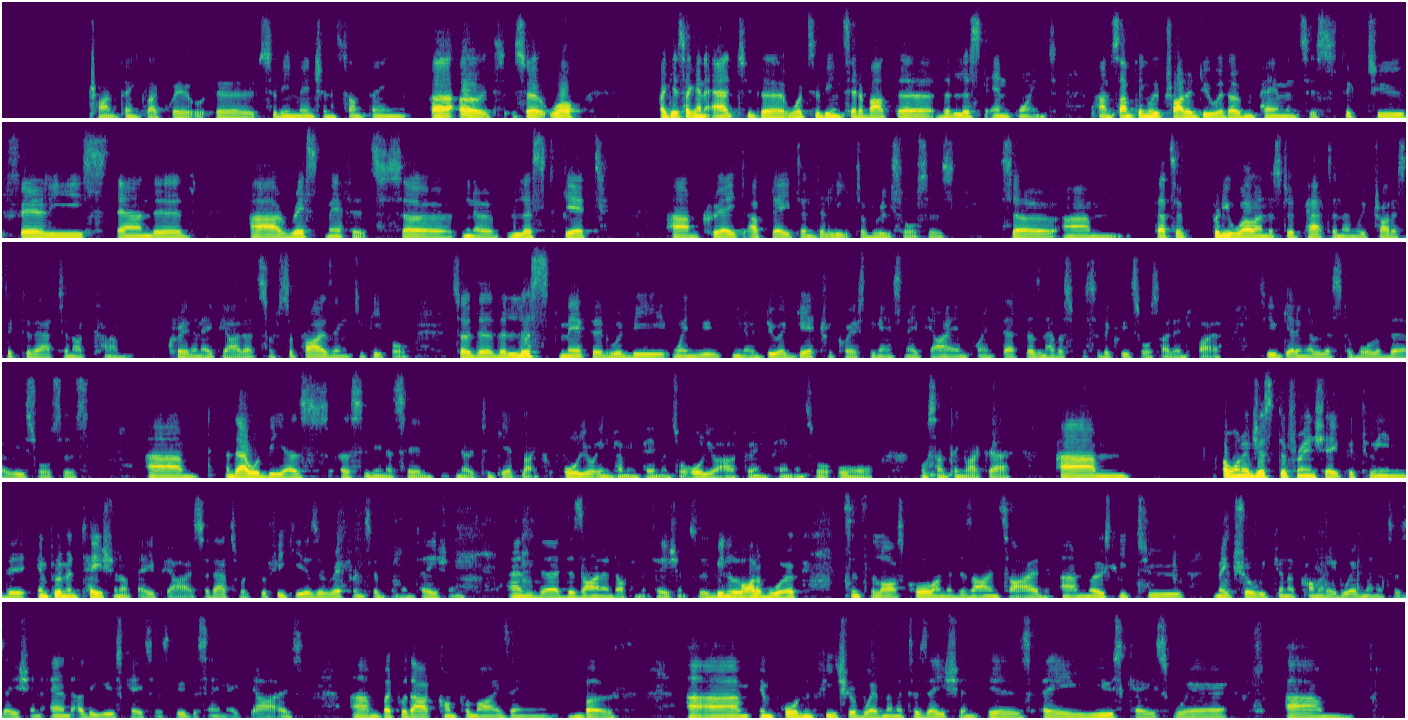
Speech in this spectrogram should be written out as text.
try and think like where uh, Sabine mentioned something. Uh, oh, so well, I guess I can add to the what Sabine said about the the list endpoint. Um, something we've tried to do with open payments is stick to fairly standard uh, REST methods. So you know, list, get, um, create, update, and delete of resources. So um, that's a pretty well understood pattern, and we've tried to stick to that to not kind of create an API that's sort of surprising to people. So the the list method would be when you you know do a GET request against an API endpoint that doesn't have a specific resource identifier. So you're getting a list of all of the resources. Um, and that would be, as, as Selena said, you know, to get like all your incoming payments or all your outgoing payments or or, or something like that. Um, I want to just differentiate between the implementation of the API. So that's what Rafiki is a reference implementation and the design and documentation. So there's been a lot of work since the last call on the design side, um, mostly to make sure we can accommodate web monetization and other use cases through the same APIs, um, but without compromising both. Um, important feature of web monetization is a use case where um,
